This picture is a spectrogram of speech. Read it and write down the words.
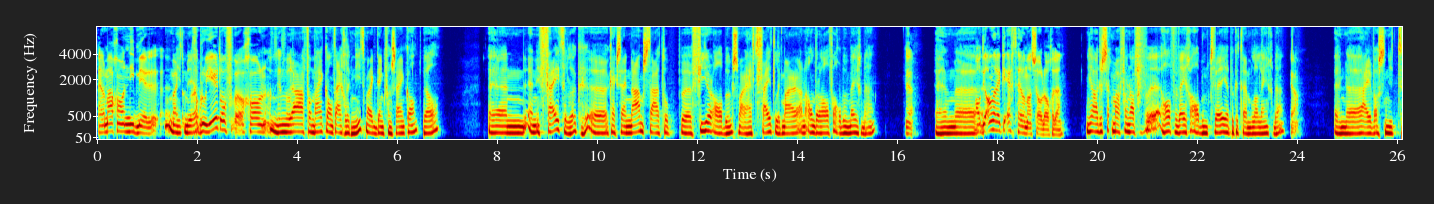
Helemaal gewoon niet meer. eh, Niet meer. Gebrouilleerd of eh, gewoon Ja, van mijn kant eigenlijk niet, maar ik denk van zijn kant wel. En, en feitelijk, eh, kijk, zijn naam staat op vier albums, maar hij heeft feitelijk maar een anderhalf album meegedaan. Ja. En, Al die andere heb je echt helemaal solo gedaan. ja, dus zeg maar vanaf halverwege album 2 heb ik het helemaal alleen gedaan. Ja. En hij was niet,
